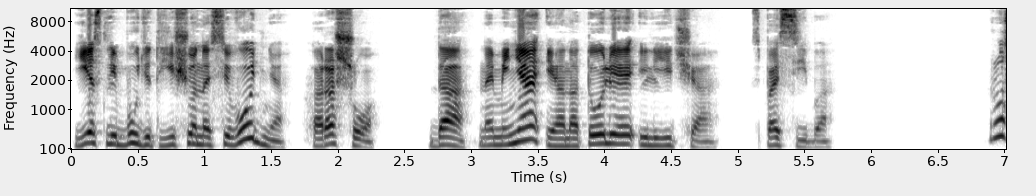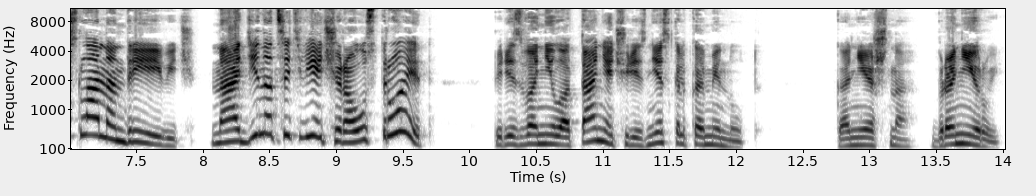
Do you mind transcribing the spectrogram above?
Если будет еще на сегодня, хорошо. Да, на меня и Анатолия Ильича. Спасибо». «Руслан Андреевич, на одиннадцать вечера устроит?» Перезвонила Таня через несколько минут. «Конечно, бронируй.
